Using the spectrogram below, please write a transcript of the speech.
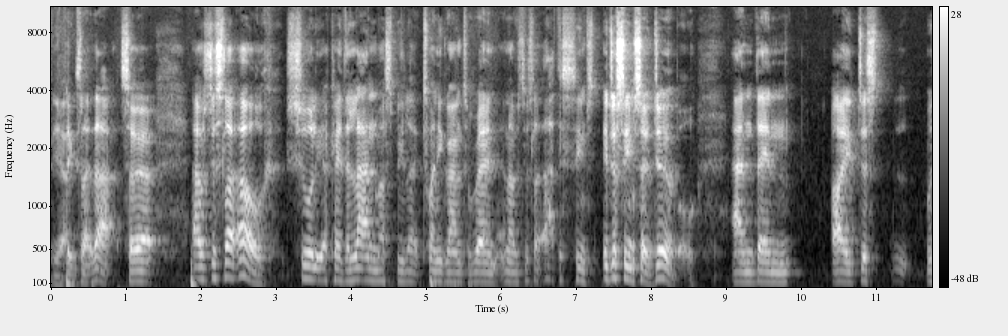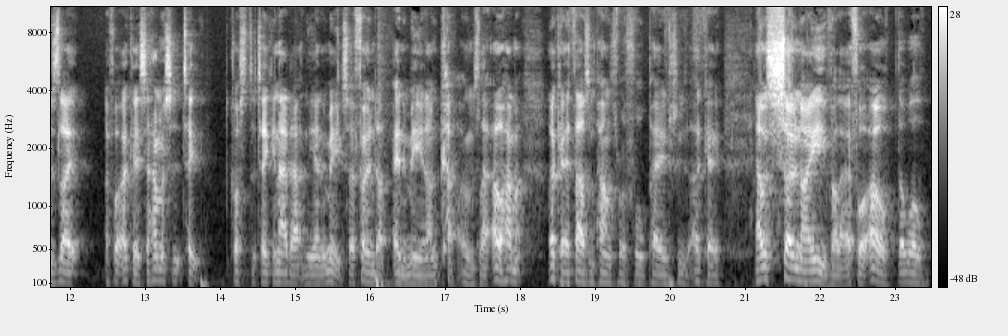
Yeah. things like that. So uh, I was just like, "Oh, surely, okay, the land must be like twenty grand to rent," and I was just like, "Ah, this seems." It just seems so doable. And then I just was like, I thought, okay, so how much did it take cost to take an ad out in the NME? So I phoned up NME and Uncut and was like, oh, how much? Okay, a thousand pounds for a full page. Like, okay. And I was so naive. I, like, I thought, oh, well,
